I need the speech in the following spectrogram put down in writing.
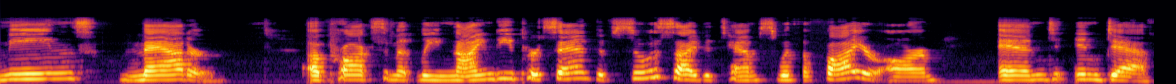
Means matter. Approximately 90% of suicide attempts with a firearm end in death.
